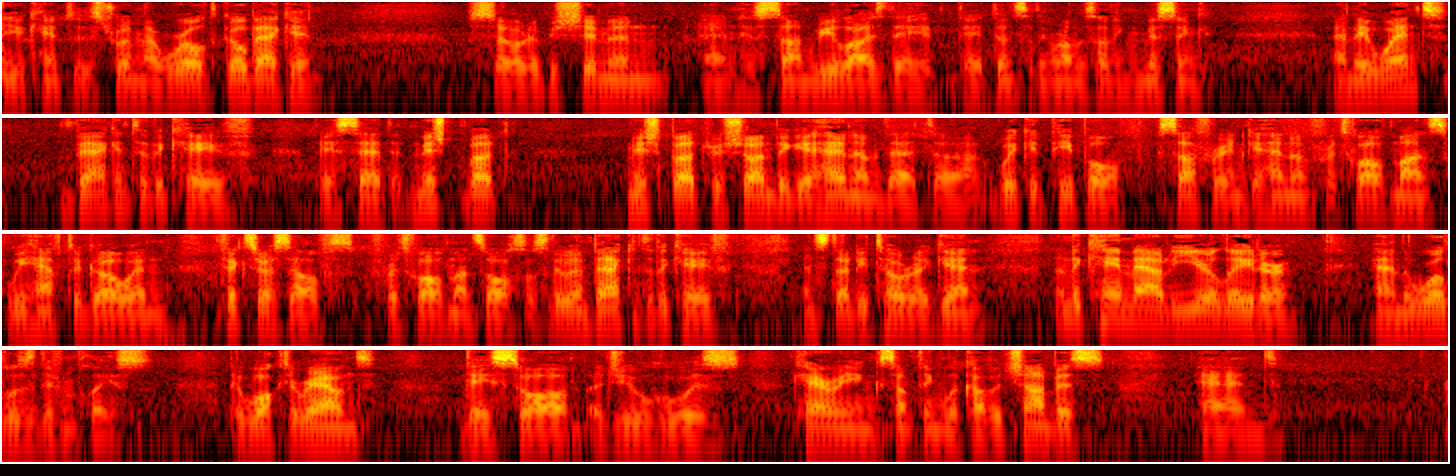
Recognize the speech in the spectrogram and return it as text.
You came to destroy my world. Go back in." So Rabbi Shimon and his son realized they had, they had done something wrong, there's something missing. And they went back into the cave. They said that Mishpat, Mishpat Rishon Gehenna, that uh, wicked people suffer in Gehenna for 12 months. We have to go and fix ourselves for 12 months also. So they went back into the cave and studied Torah again. Then they came out a year later, and the world was a different place. They walked around, they saw a Jew who was carrying something Lakavit Shabbos, and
